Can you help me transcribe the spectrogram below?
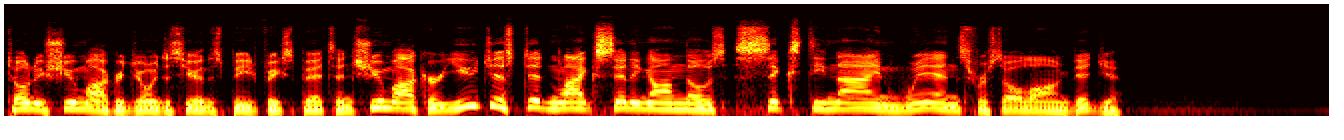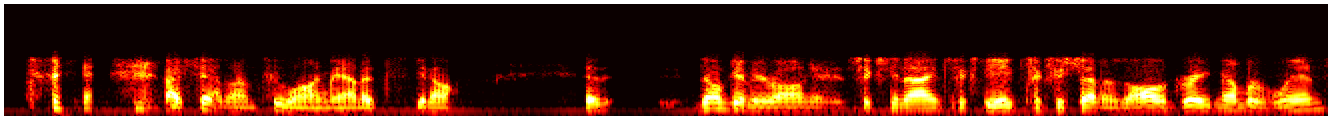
Tony Schumacher joins us here in the Speed Freaks pits. And Schumacher, you just didn't like sitting on those 69 wins for so long, did you? I sat on too long, man. It's, you know, it, don't get me wrong. 69, 68, 67 is all a great number of wins.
